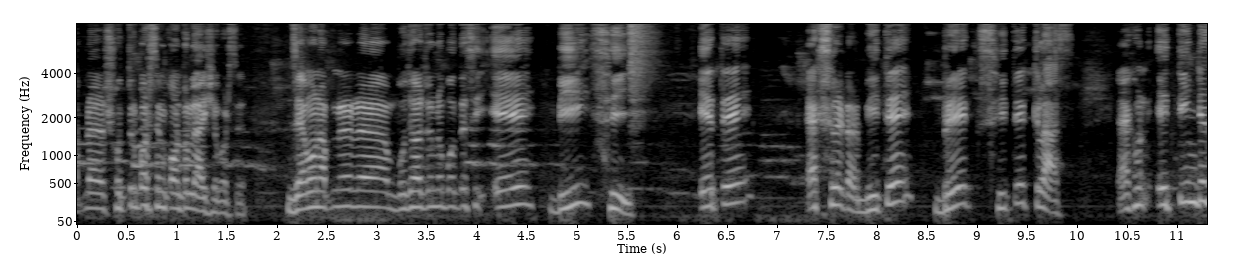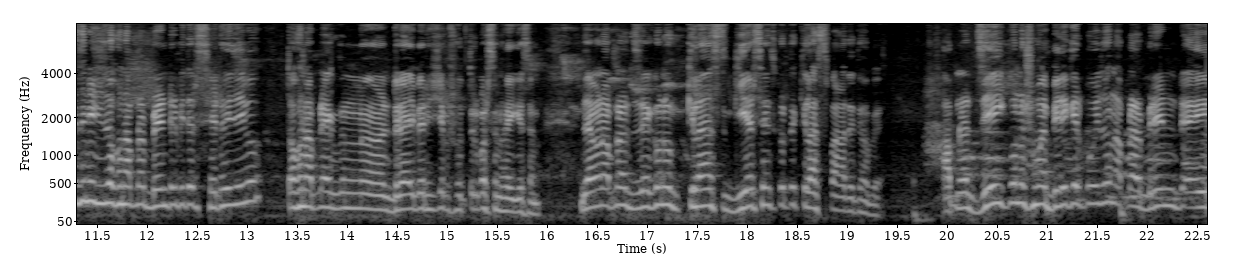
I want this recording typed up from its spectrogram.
আপনার সত্তর পার্সেন্ট কন্ট্রোলে এসে পড়ছে। যেমন আপনার বোঝার জন্য বলতেছি এ বি সি এতে অ্যাক্সেলেটার ভিতে ব্রেক সিতে ক্লাস এখন এই তিনটে জিনিস যখন আপনার ব্রেনের ভিতরে সেট হয়ে যাবে তখন আপনি একজন ড্রাইভার হিসেবে সত্তর পার্সেন্ট হয়ে গেছেন। যেমন আপনার যে কোনো ক্লাস গিয়ার চেঞ্জ করতে ক্লাস পাড়া দিতে হবে। আপনার যেই কোনো সময় ব্রেকের প্রয়োজন, আপনার ব্রেন এই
